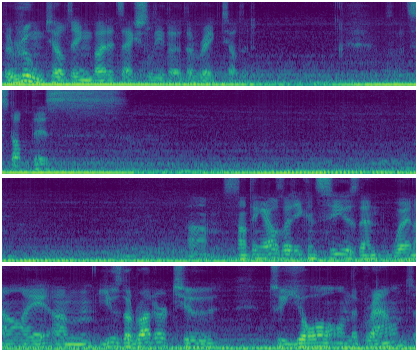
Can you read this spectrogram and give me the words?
the room tilting, but it's actually the, the rig tilted. So let's stop this. Um, something else that you can see is then when I um, use the rudder to to yaw on the ground,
